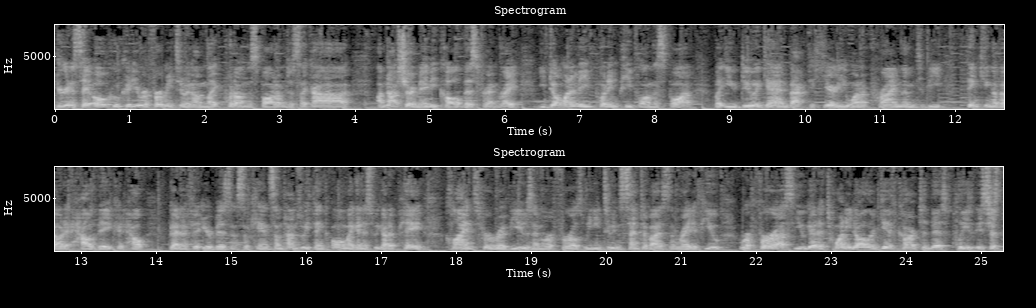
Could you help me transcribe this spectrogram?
you're gonna say, oh, who could you refer me to? And I'm like put on the spot. I'm just like, ah, I'm not sure. Maybe call this friend, right? You don't want to be putting people on the spot, but you do again, back to here, you want to prime them to be thinking about it, how they could help benefit your business, okay? And sometimes we think, oh my goodness, we gotta pay clients for reviews and referrals. We need to incentivize them, right? If you refer us, you get a $20 gift card to this, please. It's just,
